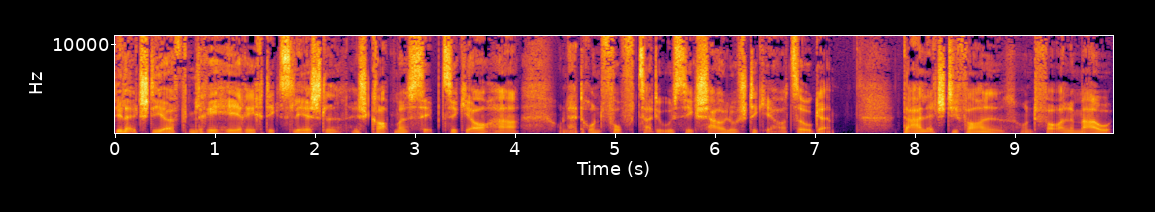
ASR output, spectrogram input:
Die letzte öffentliche Herrichtung zu Liestl ist gerade mal 70 Jahre her und hat rund 15.000 Schaulustige angezogen. Der letzte Fall und vor allem auch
